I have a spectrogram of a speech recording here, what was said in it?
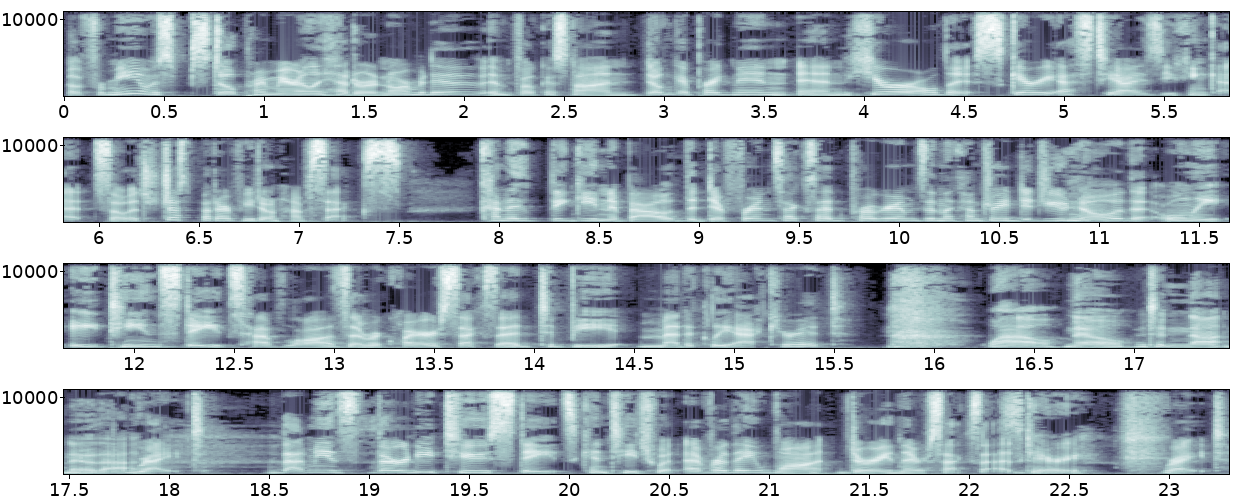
But for me, it was still primarily heteronormative and focused on don't get pregnant and here are all the scary STIs you can get. So it's just better if you don't have sex kind of thinking about the different sex ed programs in the country, did you know that only 18 states have laws that require sex ed to be medically accurate? wow. No, I did not know that. Right. That means 32 states can teach whatever they want during their sex ed. Scary. Right.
